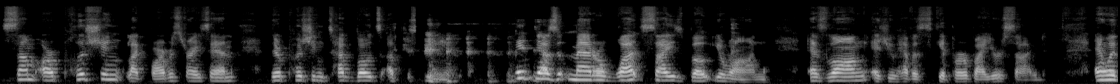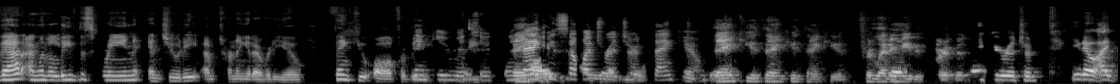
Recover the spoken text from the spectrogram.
some are pushing, like Barbara Streisand, they're pushing tugboats up the stream. it doesn't matter what size boat you're on, as long as you have a skipper by your side. And with that, I'm going to leave the screen. And Judi, I'm turning it over to you. Thank you all for being Thank you. Richard. Thank Thank you. you so much, Richard. Thank you. Thank you, thank you, thank you for letting me be part of it. Thank you, Richard. You know, I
